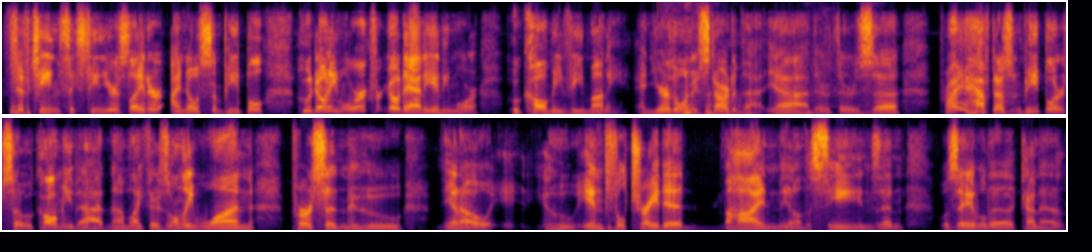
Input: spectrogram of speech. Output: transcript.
15 16 years later I know some people who don't even work for GoDaddy anymore who call me V Money and you're the one who started that. Yeah, there there's uh probably a half dozen people or so who call me that and I'm like there's only one person who you know who infiltrated behind you know the scenes and was able to kind of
